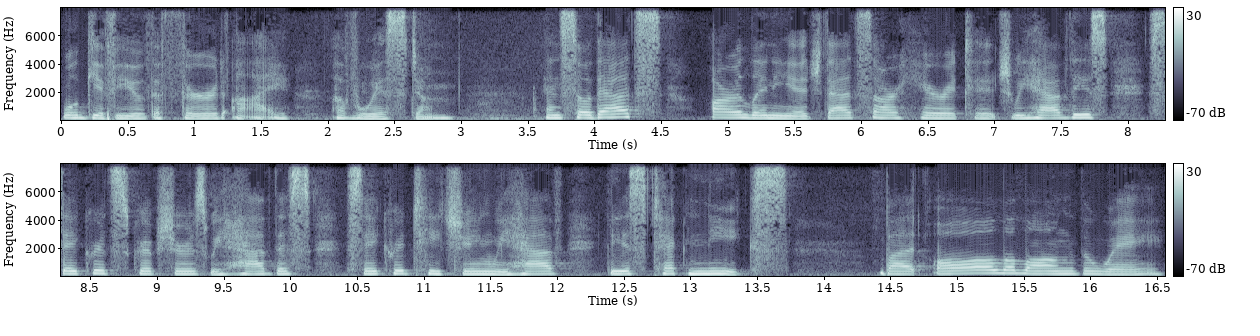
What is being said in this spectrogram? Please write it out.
will give you the third eye of wisdom. And so that's our lineage, that's our heritage. We have these sacred scriptures, we have this sacred teaching, we have these techniques, but all along the way,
